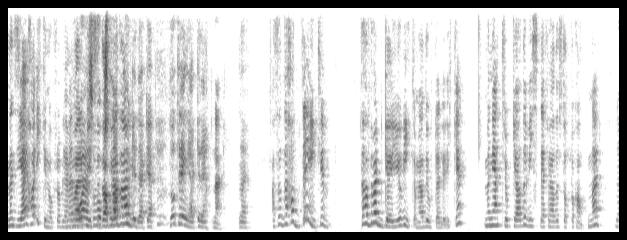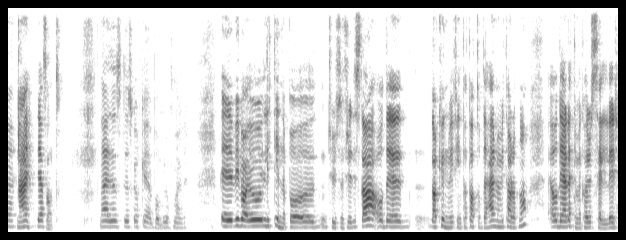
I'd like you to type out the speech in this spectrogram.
Mens jeg har ikke noe problem med å være pysete akkurat nå Nå gidder jeg ikke. Nå trenger jeg ikke det. Nei. Nei. Altså, det hadde egentlig Det hadde vært gøy å vite om jeg hadde gjort det eller ikke. Men jeg tror ikke jeg hadde visst det før jeg hadde stått på kanten der. Nei, Nei, det er sant. Nei det, det skal ikke jeg påberope meg heller. Eh, Vi var jo litt inne på Tusenfryd i stad, og det, da kunne vi fint ha tatt opp det her, men vi tar det opp nå. Og det er dette med karuseller.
